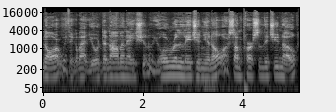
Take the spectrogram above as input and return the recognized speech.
Nor we think about your denomination or your religion, you know, or some person that you know,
